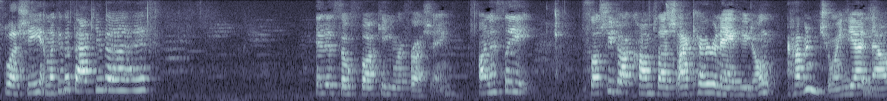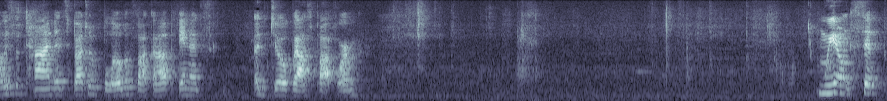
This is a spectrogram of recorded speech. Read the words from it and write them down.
slushy, and look at the back, you guys. It is so fucking refreshing. Honestly, slushy.com slash Renee. If you don't haven't joined yet, now is the time. It's about to blow the fuck up and it's a dope ass platform. We don't sip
